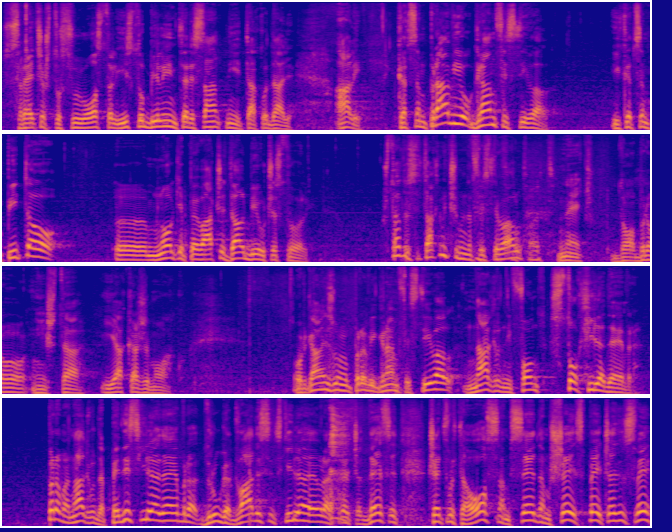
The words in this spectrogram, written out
sreća što su ostali isto bili interesantni i tako dalje. Ali, kad sam pravio Grand Festival i kad sam pitao e, mnoge pevače da li bi učestvovali, šta da se takmičim na festivalu? Neću. Dobro, ništa. I ja kažem ovako. Organizujemo prvi Grand Festival, nagradni fond 100.000 evra. Prva nagrada 50.000 evra, druga 20.000 evra, treća 10, četvrta 8, 7, 6, 5, 4, sve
